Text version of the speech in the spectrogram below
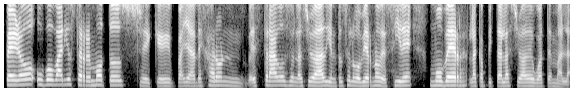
pero hubo varios terremotos eh, que vaya, dejaron estragos en la ciudad y entonces el gobierno decide mover la capital a Ciudad de Guatemala.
